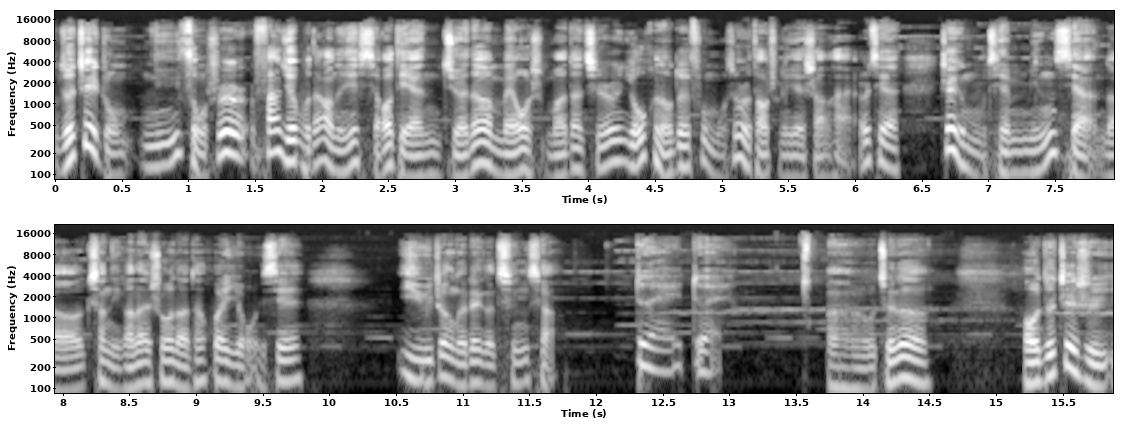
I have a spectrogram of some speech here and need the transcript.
我觉得这种你你总是发觉不到那些小点，你觉得没有什么，但其实有可能对父母就是造成了一些伤害。而且这个母亲明显的，像你刚才说的，她会有一些抑郁症的这个倾向。对对，嗯、我觉得，我觉得这是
